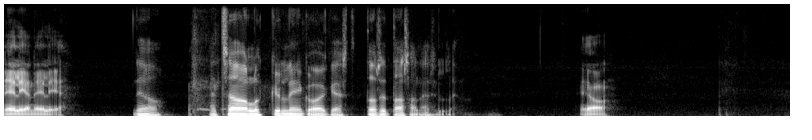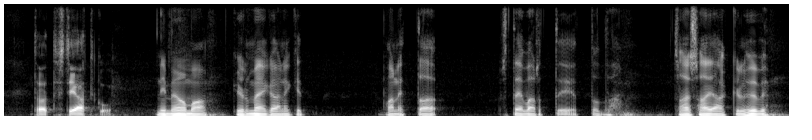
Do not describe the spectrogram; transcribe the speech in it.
4, 4. joo. Et se on ollut kyllä niinku oikeasti tosi tasainen silleen. Joo. Toivottavasti jatkuu. Nimenomaan. Kyllä meikä ainakin fanittaa Stevarttia, että tota, saisi ajaa kyllä hyvin.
